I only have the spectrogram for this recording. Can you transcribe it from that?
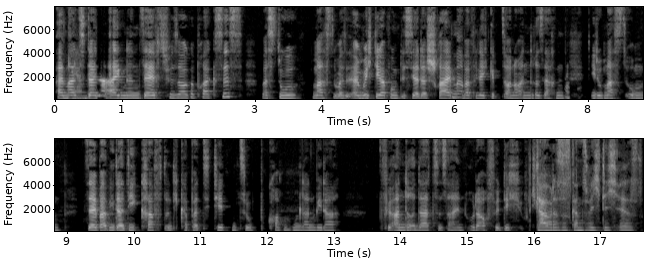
Einmal ja. zu deiner eigenen Selbstfürsorgepraxis, was du machst. Was, ein wichtiger Punkt ist ja das Schreiben, aber vielleicht gibt es auch noch andere Sachen, die du machst, um selber wieder die Kraft und die Kapazitäten zu bekommen, um dann wieder für andere da zu sein oder auch für dich. Ich glaube, dass es ganz wichtig ist,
